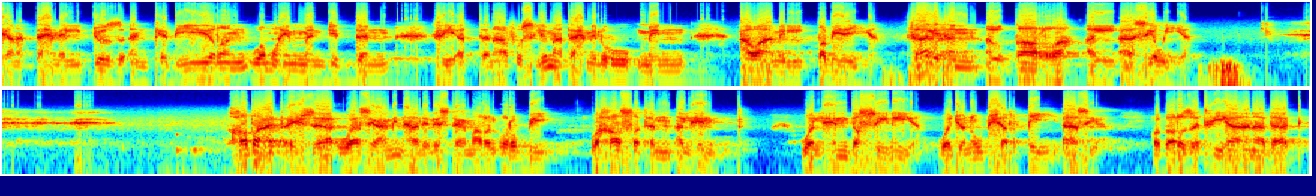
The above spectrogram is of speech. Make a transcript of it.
كانت تحمل جزءا كبيرا ومهما جدا في التنافس لما تحمله من عوامل طبيعية. ثالثا القارة الآسيوية. خضعت أجزاء واسعة منها للاستعمار الأوروبي وخاصة الهند والهند الصينية وجنوب شرقي آسيا وبرزت فيها آنذاك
